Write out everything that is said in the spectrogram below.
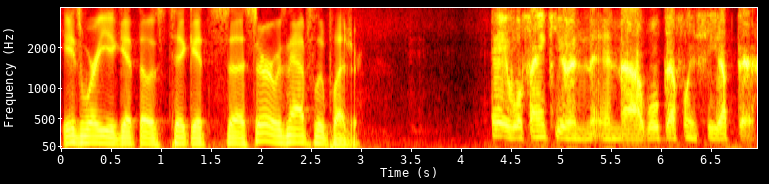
is where you get those tickets. Uh, sir, it was an absolute pleasure. Hey, well, thank you, and and uh, we'll definitely see you up there.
